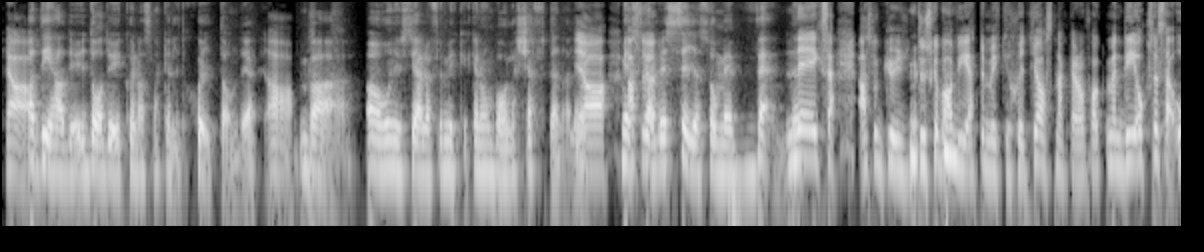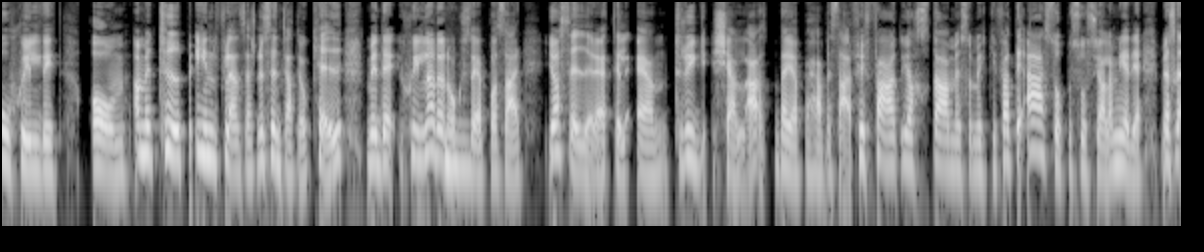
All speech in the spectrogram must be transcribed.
Ja, ja, det hade jag ju, då hade jag ju kunnat snacka lite skit om det. ja. Bara, ja hon är så jävla för mycket, kan hon bara hålla käften eller? Ja, Men jag alltså- skulle aldrig säga så med vän. Nej exakt, alltså gud du ska bara veta hur mycket skit jag snackar om folk men det är också så oskyldigt om, ja men typ influencers, nu säger inte jag att det är okej men det, skillnaden också är på så här, jag säger det till en trygg källa där jag behöver så här, för fan jag stör mig så mycket för att det är så på sociala medier men jag ska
